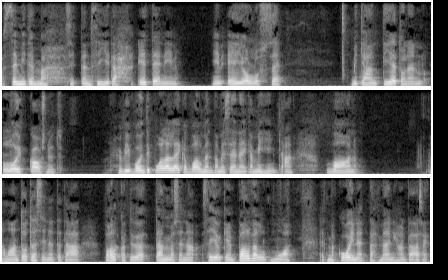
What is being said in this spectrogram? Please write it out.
se, miten mä sitten siitä etenin, niin ei ollut se mikään tietoinen loikkaus nyt hyvinvointipuolelle eikä valmentamiseen eikä mihinkään, vaan mä vaan totesin, että tämä palkkatyö tämmöisenä, se ei oikein palvellut mua, että mä koin, että mä en ihan pääse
